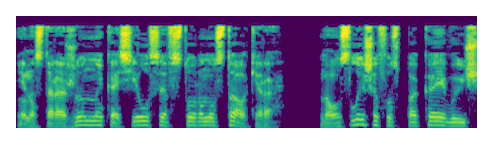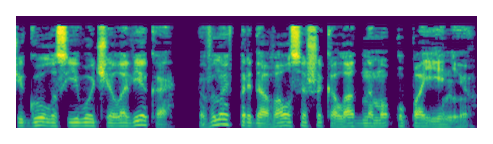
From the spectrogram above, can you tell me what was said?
и настороженно косился в сторону сталкера, но, услышав успокаивающий голос его человека, вновь предавался шоколадному упоению.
